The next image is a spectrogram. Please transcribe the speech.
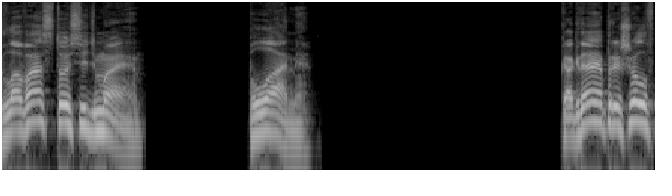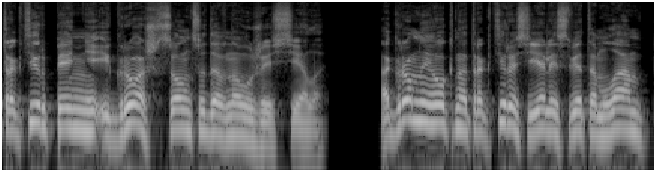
Глава 107. Пламя. Когда я пришел в трактир Пенни и Грош, солнце давно уже село. Огромные окна трактира сияли светом ламп,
